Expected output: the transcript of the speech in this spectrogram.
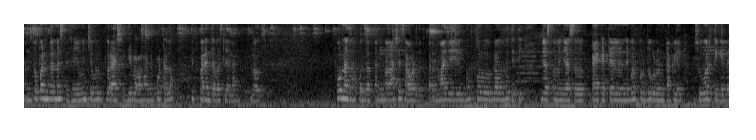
आणि तोपर्यंत नसते. हे उंची भरपूर अशी हे बघा माझ्या पोटाला इथपर्यंत बसलेला आहे ब्लाऊज पूर्ण झाकून जातं आणि मला असेच आवडतात. कारण माझे भरपूर ब्लाऊज होते ती. जास्त म्हणजे असं काय काय टेलरने भरपूर बिघडून टाकले. असे वरती गेले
